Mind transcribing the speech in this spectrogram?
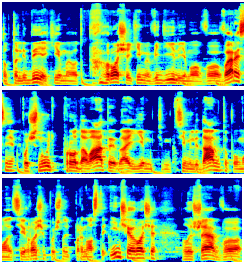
Тобто ліди, які ми от гроші, які ми відділюємо в вересні, почнуть продавати да, їм цим, лідам, тобто ці гроші почнуть приносити інші гроші лише в.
